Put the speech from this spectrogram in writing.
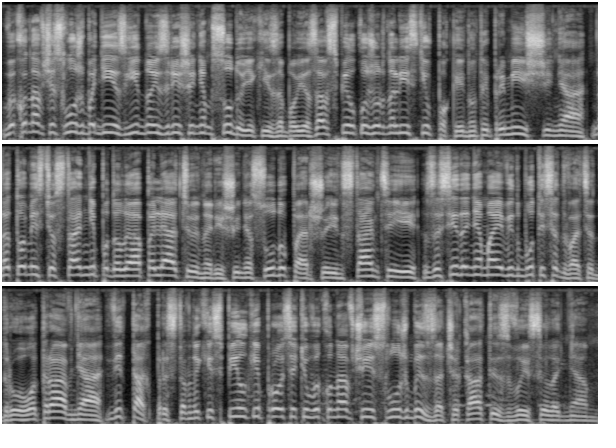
Виконавча служба діє згідно із рішенням суду, який зобов'язав спілку журналістів покинути приміщення. Натомість останні подали апеляцію на рішення суду першої інстанції. Засідання має відбутися 22 травня. Відтак представники спілки просять у виконавчої служби зачекати з виселенням.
